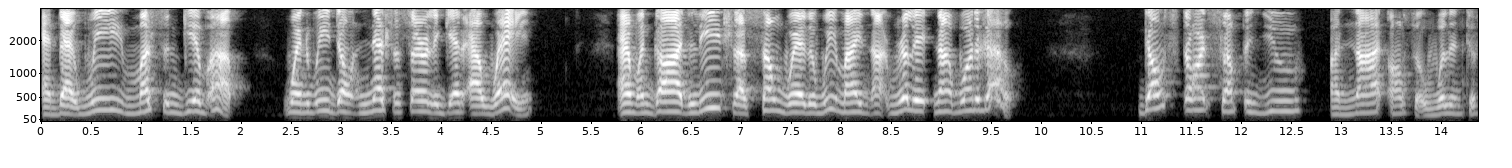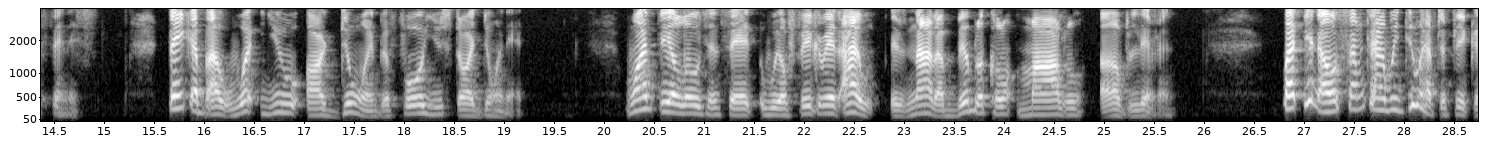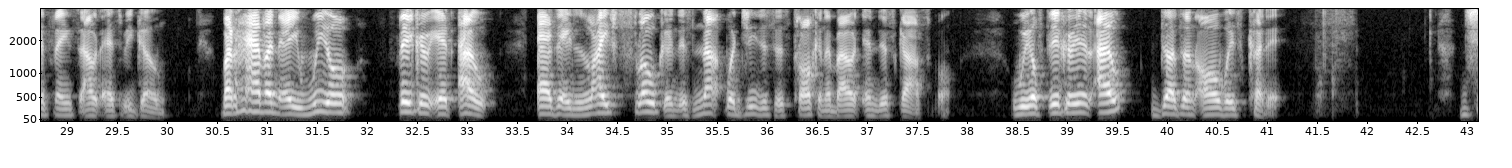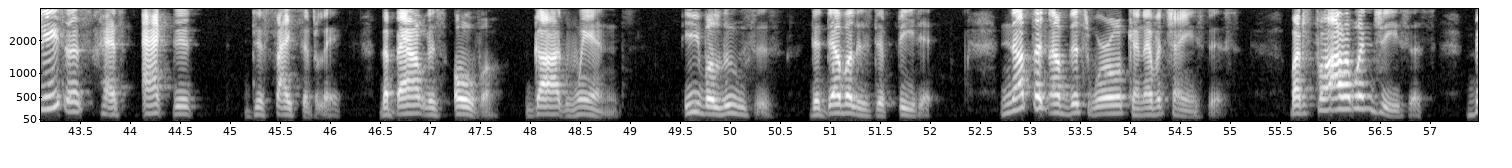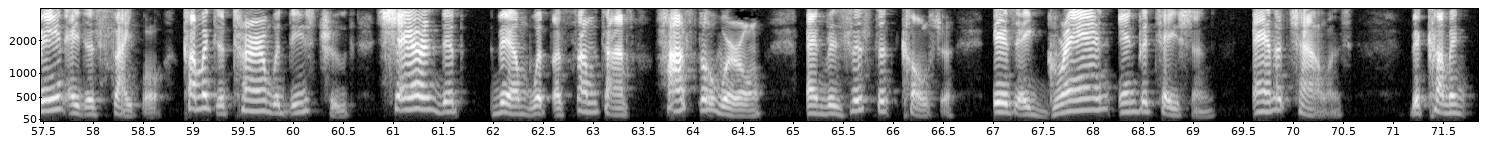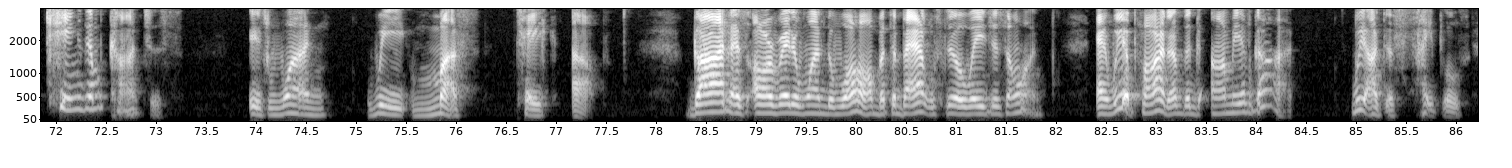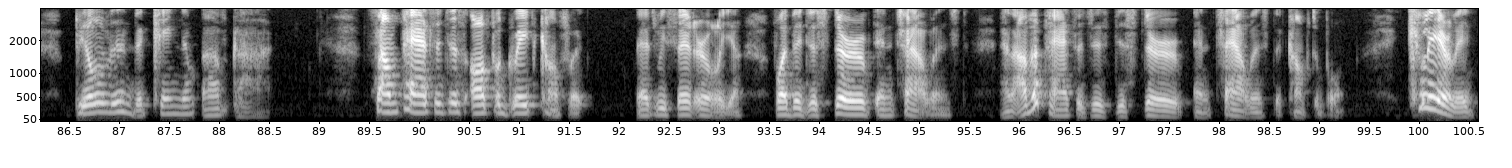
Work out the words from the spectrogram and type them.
and that we mustn't give up when we don't necessarily get our way and when God leads us somewhere that we might not really not want to go. Don't start something you are not also willing to finish. Think about what you are doing before you start doing it. One theologian said, We'll figure it out is not a biblical model of living. But you know, sometimes we do have to figure things out as we go. But having a we'll figure it out as a life slogan is not what Jesus is talking about in this gospel. We'll figure it out doesn't always cut it. Jesus has acted decisively. The battle is over. God wins. Evil loses. The devil is defeated. Nothing of this world can ever change this. But following Jesus, being a disciple, coming to terms with these truths, sharing them with a sometimes hostile world and resistant culture is a grand invitation and a challenge. Becoming kingdom conscious is one we must take up. God has already won the war, but the battle still wages on. And we are part of the army of God. We are disciples building the kingdom of God. Some passages offer great comfort, as we said earlier, for the disturbed and challenged, and other passages disturb and challenge the comfortable. Clearly,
